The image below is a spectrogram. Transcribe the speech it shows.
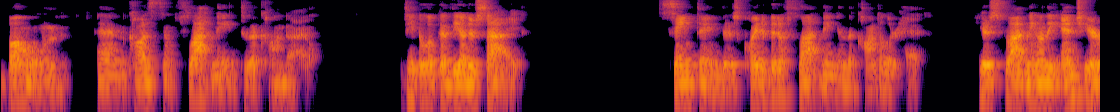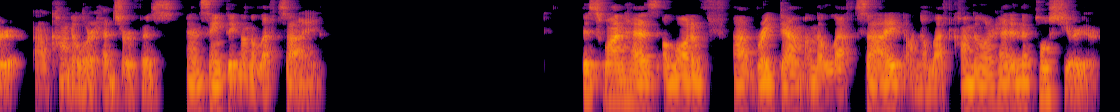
bone and caused some flattening to the condyle. Take a look at the other side. Same thing, there's quite a bit of flattening in the condylar head. Here's flattening on the anterior uh, condylar head surface, and same thing on the left side. This one has a lot of uh, breakdown on the left side, on the left condylar head, and the posterior.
